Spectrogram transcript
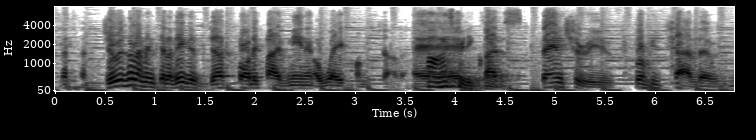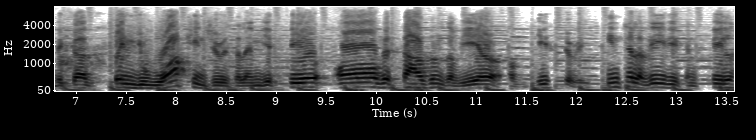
Jerusalem and Tel Aviv is just 45 minutes away from each other. Oh, that's pretty Uh, but close. centuries from each other because when you walk in Jerusalem, you feel all the thousands of years of history. In Tel Aviv, you can feel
